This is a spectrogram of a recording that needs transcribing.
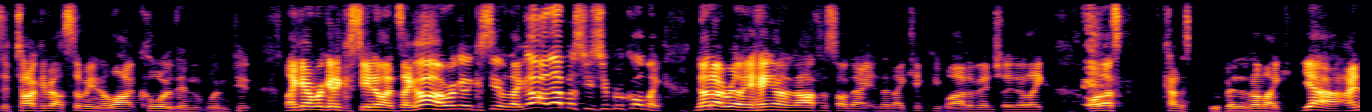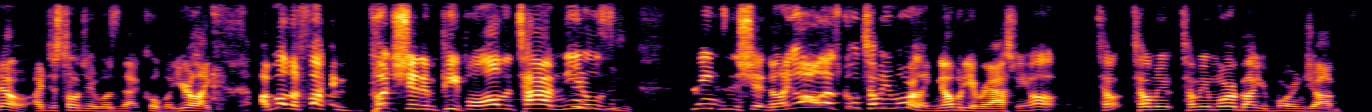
to talk about something a lot cooler than when pe- like I work at a casino. And it's like, oh, we're at a casino. Like, oh, that must be super cool. I'm like, no, not really. I hang out in an office all night, and then I kick people out eventually. They're like, oh, that's kind of stupid. And I'm like, yeah, I know. I just told you it wasn't that cool. But you're like, I motherfucking put shit in people all the time, needles and veins and shit. And they're like, oh, that's cool. Tell me more. Like nobody ever asked me. Oh, tell tell me tell me more about your boring job.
